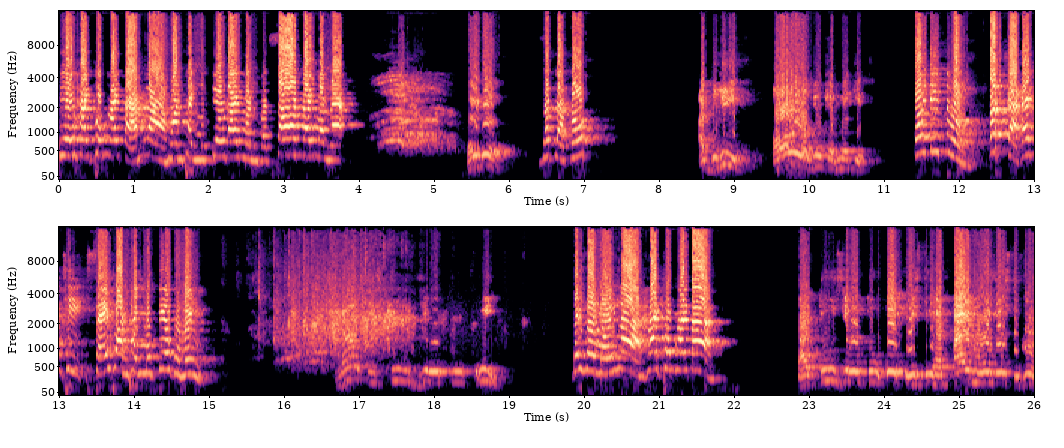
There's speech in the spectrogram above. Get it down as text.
tiêu 2028 là hoàn thành mục tiêu Diamond và xa Diamond ạ? Very good. Rất là tốt. I believe all of you can make it. Tôi tin tưởng tất cả các anh chị sẽ hoàn thành mục tiêu của mình. Now is 2023. Bây giờ mới là 2023. By 2028, we still have five more years to go.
